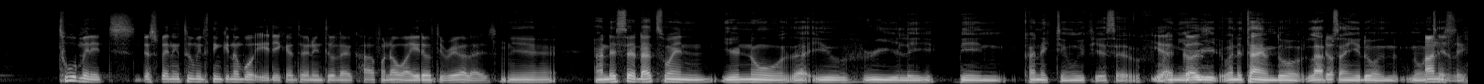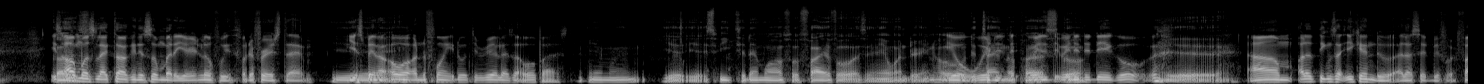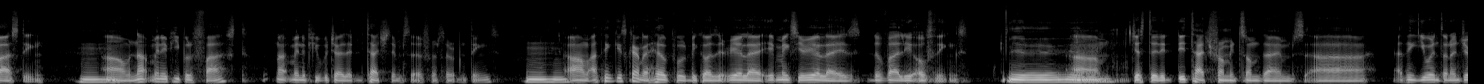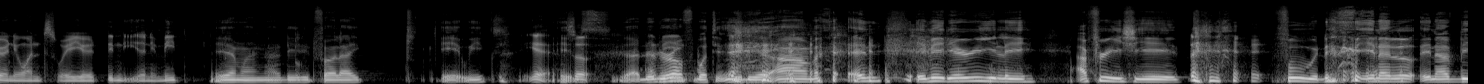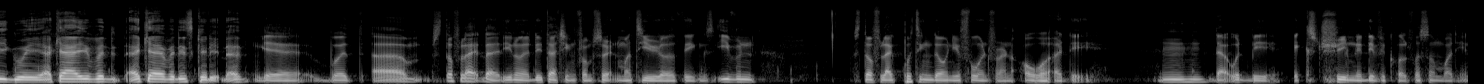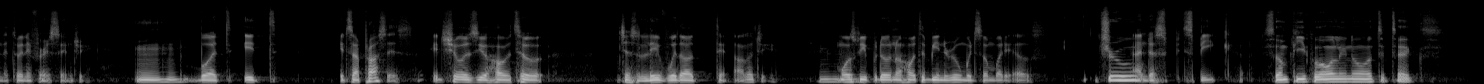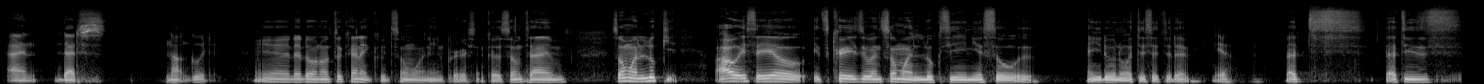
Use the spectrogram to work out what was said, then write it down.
two minutes, just spending two minutes thinking about your day can turn into like half an hour. You don't realize. Yeah. And they said that's when you know that you've really been connecting with yourself. Yeah, when you read, when the time don't lapse Don't- and you don't. Honestly. it's almost like talking to somebody you're in love with for the first time. You spend an hour on the phone, you don't even realize an hour passed. Yeah, man. You, you speak to them all for five hours and you're wondering how Yo, the where time did, where, passed. did, where did the day go? yeah. um, other things that you can do, as I said before, fasting. Mhm. Um, not many people fast. Not many people try to detach themselves from certain things. Mhm. Um, I think it's kind of helpful because it realize it makes you realize the value of things. yeah, yeah, yeah. Um, just to de- detach from it sometimes. Uh, I think you went on a journey once where you didn't eat any meat. yeah, man. I did it for like eight weeks. Yeah. It's so yeah, I the mean- rough, but it made you um and it made you really appreciate food in a in a big way. I can't even I can't even discredit that. Yeah, but um, stuff like that, you know, detaching from certain material things, even stuff like putting down your phone for an hour a day, Mm-hmm. that would be extremely difficult for somebody in the 21st century. Mm-hmm. But it it's a process. It shows you how to just live without technology. Mm-hmm. Most people don't know how to be in a room with somebody else True. and just speak, Some people only know how to text. and that's not good. Yeah, they don't know how to connect with someone in person because sometimes someone look. I always say, yo, it's crazy when someone looks you in your soul and you don't know what to say to them. Yeah. That's that is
